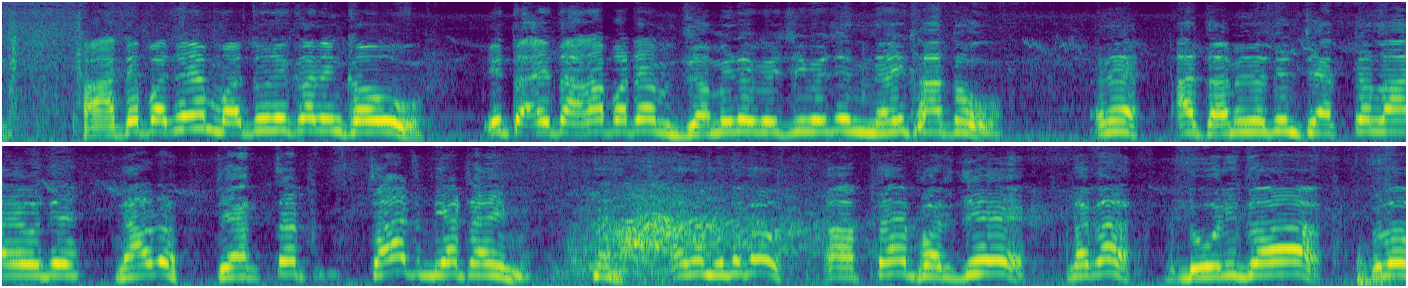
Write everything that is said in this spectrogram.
હાથે પછી મજૂરી કરીને ખાઉં. એ તા- એ તારા પાસે જમીનો વેચી વેચી નહીં ખાતો. અને આ તમે જઈને ટ્રેક્ટર લાવ્યો છે, ના ટ્રેક્ટર ચાર્જ બે ટાઈમ અને હું તો કહું, હપ્તા ભરજે, નકર દોરી દો. પેલો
